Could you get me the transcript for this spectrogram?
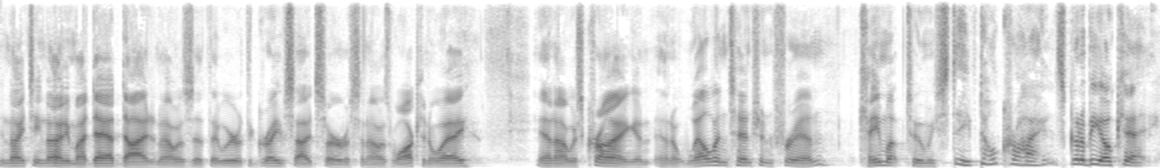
In 1990, my dad died, and I was at the, we were at the graveside service, and I was walking away, and I was crying, and, and a well-intentioned friend came up to me, Steve, don't cry. It's going to be okay.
